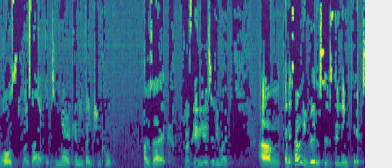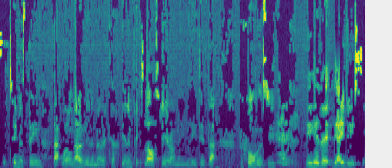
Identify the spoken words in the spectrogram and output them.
was Mosaic. It was an American invention called Mosaic, for a few years anyway. Um, and it's only really since the Olympics that Tim has been that well known in America. The Olympics last year, I mean, when he did that performance. You, you hear the, the ABC,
